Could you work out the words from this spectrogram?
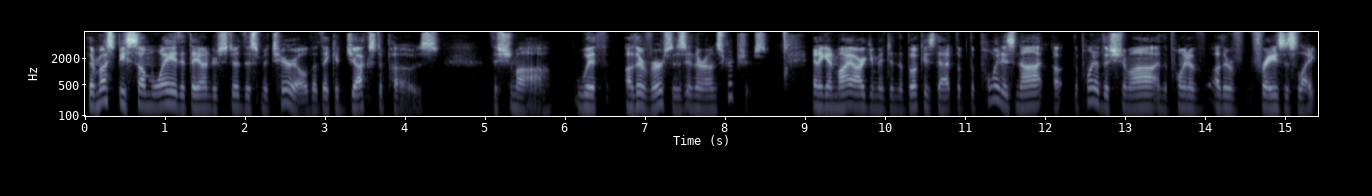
There must be some way that they understood this material that they could juxtapose the Shema with other verses in their own scriptures. And again, my argument in the book is that the, the point is not uh, the point of the Shema and the point of other phrases like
